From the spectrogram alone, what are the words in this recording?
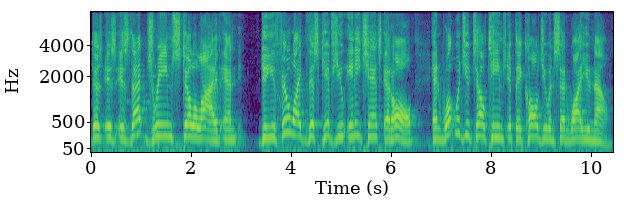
does is is that dream still alive? And do you feel like this gives you any chance at all? And what would you tell teams if they called you and said, "Why you now?"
